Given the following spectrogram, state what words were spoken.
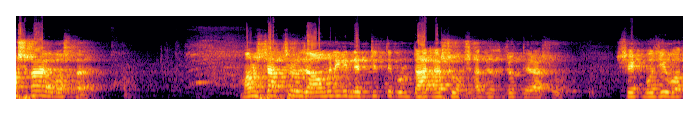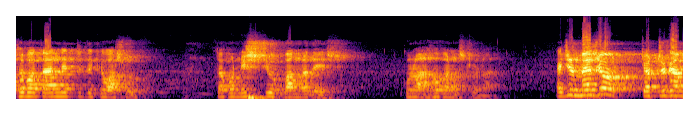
অসহায় অবস্থায়। মানুষ চাচ্ছিল যে আওয়ামী লীগের নেতৃত্বে কোনো ডাক আসুক, স্বাধীনতা যুদ্ধের আসুক। শেখ মুজিব অথবা তার নেতৃত্বে কেউ আসুক, তখন নিশ্চয় বাংলাদেশ, কোনো আহ্বান আসলো না। একজন মেজর চট্টগ্রাম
